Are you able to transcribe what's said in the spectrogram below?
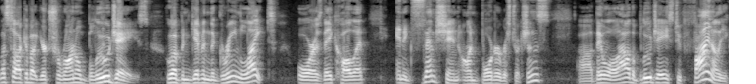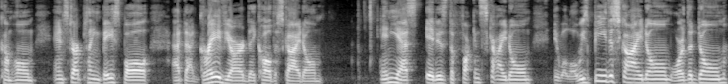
Let's talk about your Toronto Blue Jays, who have been given the green light or as they call it, an exemption on border restrictions. Uh, they will allow the Blue Jays to finally come home and start playing baseball at that graveyard they call the Sky Dome. And yes, it is the fucking Sky Dome. It will always be the Sky Dome or the Dome.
